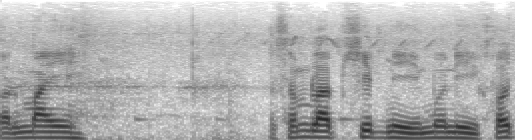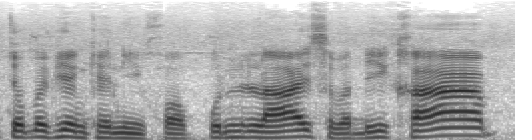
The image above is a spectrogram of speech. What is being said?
กันใหม่ก็สำหรับคลิปนี้มื้อนี้ขอจบไปเพียงแค่นี้ขอบคุณหลายสวัสดีครับ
